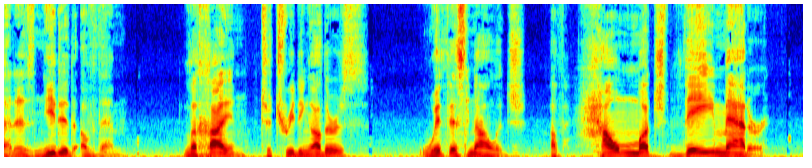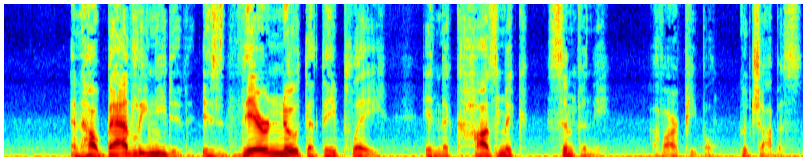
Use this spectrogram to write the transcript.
that is needed of them. L'chaim, to treating others with this knowledge of how much they matter and how badly needed is their note that they play in the cosmic symphony of our people. Good Shabbos.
